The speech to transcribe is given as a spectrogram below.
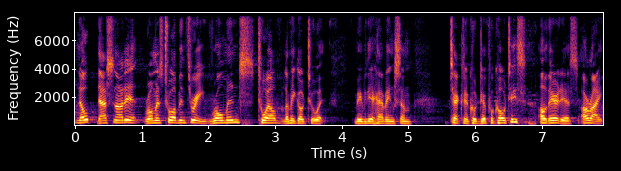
nope, that's not it. Romans 12 and 3. Romans 12, let me go to it. Maybe they're having some technical difficulties. Oh, there it is. All right.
